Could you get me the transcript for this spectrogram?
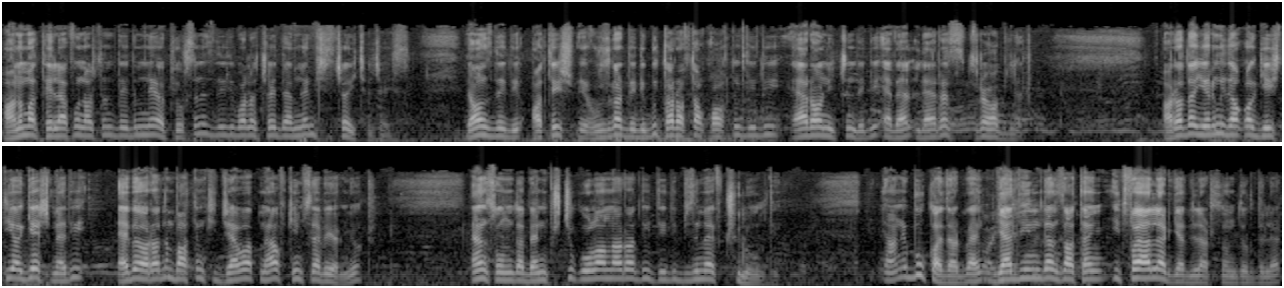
Hanıma telefon açtım dedim ne yapıyorsunuz? Dedi valla çay demlemişiz çay içeceğiz. Yalnız dedi ateş, e, rüzgar dedi bu taraftan kalktı dedi her an için dedi evlere sıçrayabilir. Arada 20 dakika geçti ya geçmedi. Eve aradım baktım ki cevap mevap kimse vermiyor. En sonunda benim küçük olan aradı dedi bizim ev kül oldu. Yani bu kadar. Ben geldiğimden zaten itfaiyeler geldiler söndürdüler.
